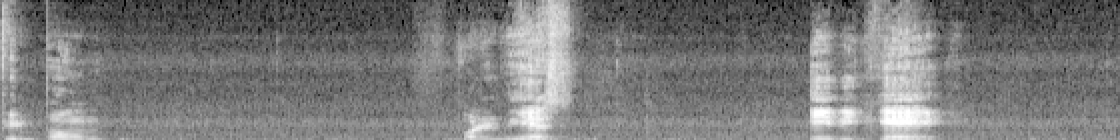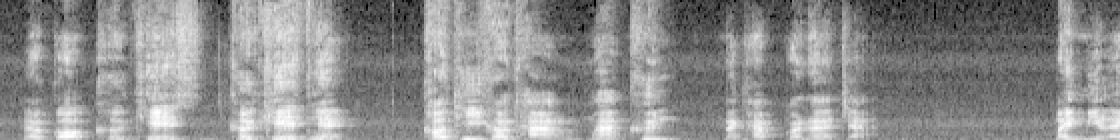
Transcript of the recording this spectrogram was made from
ฟิมปงฟอร์เรนเวส เอริเก้แล้วก็เคอร์เคสเคอร์เคสเนี่ยเข้าที่เข้าทางมากขึ้นนะครับ ก็น่าจะไม่มีอะไร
